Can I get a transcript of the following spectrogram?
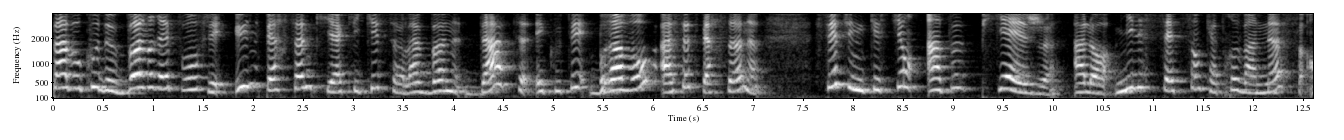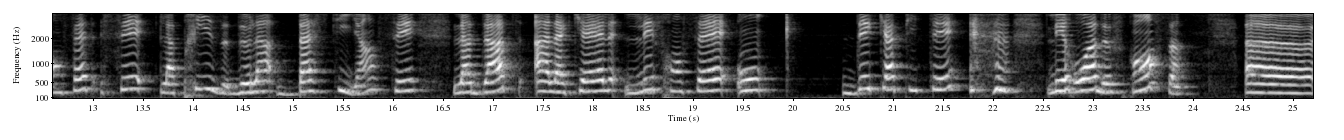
pas beaucoup de bonnes réponses. J'ai une personne qui a cliqué sur la bonne date. Écoutez, bravo à cette personne. C'est une question un peu piège. Alors, 1789, en fait, c'est la prise de la Bastille. Hein. C'est la date à laquelle les Français ont décapité les rois de France. Euh,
